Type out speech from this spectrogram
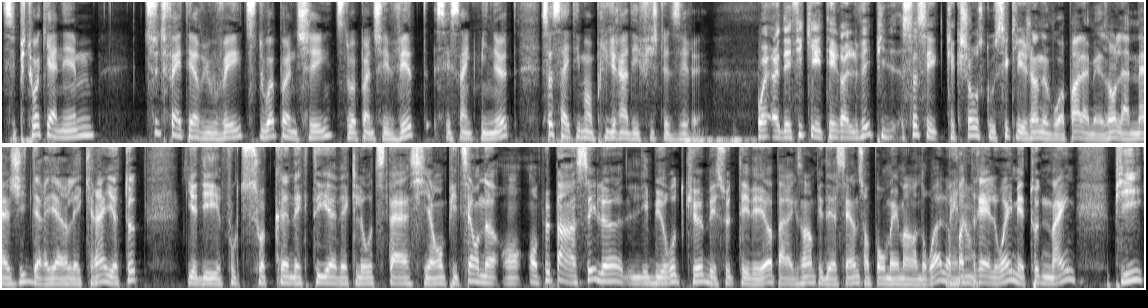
C'est puis toi qui anime. Tu te fais interviewer, tu dois puncher, tu dois puncher vite, c'est cinq minutes. Ça, ça a été mon plus grand défi, je te dirais. Ouais, un défi qui a été relevé. Puis ça, c'est quelque chose aussi que les gens ne voient pas à la maison, la magie derrière l'écran. Il y a tout, il y a des, faut que tu sois connecté avec l'autre station. Puis tu sais, on a, on, on peut penser là, les bureaux de Cube et ceux de TVA, par exemple, et d'SN sont pas au même endroit, là, Mais pas non. très loin, mais tout de même. Puis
